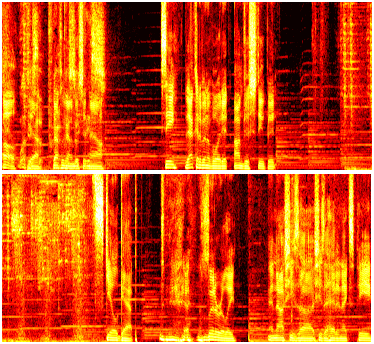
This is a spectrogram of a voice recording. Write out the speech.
Oh, What is yeah. Definitely gonna miss it now. See, that could have been avoided. I'm just stupid. Skill gap. Literally. And now she's uh she's ahead in XP.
